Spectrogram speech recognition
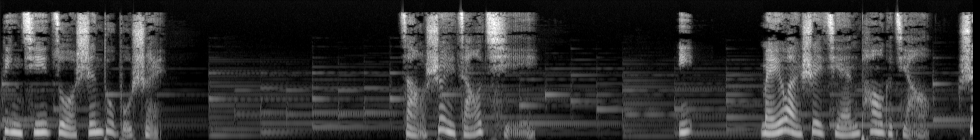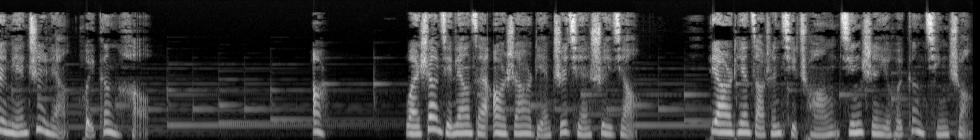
定期做深度补水。早睡早起。一，每晚睡前泡个脚，睡眠质量会更好。二，晚上尽量在二十二点之前睡觉。第二天早晨起床，精神也会更清爽。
